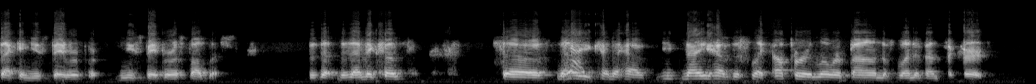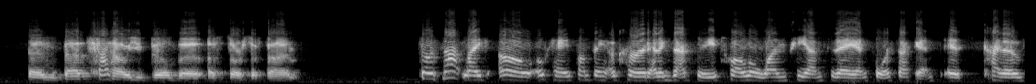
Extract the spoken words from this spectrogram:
second newspaper newspaper was published. Does that, does that make sense? So now yeah. you kind of have now you have this like upper and lower bound of when events occurred, and that's how you build a, a source of time. So it's not like, oh, okay, something occurred at exactly 12:01 p.m. today in four seconds. It's kind of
